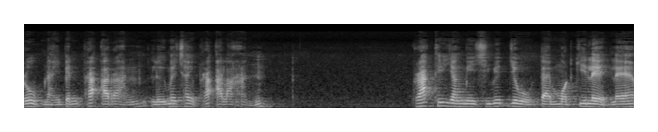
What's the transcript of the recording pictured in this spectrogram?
รูปไหนเป็นพระอรหันต์หรือไม่ใช่พระอรหันต์พระที่ยังมีชีวิตอยู่แต่หมดกิเลสแล้ว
